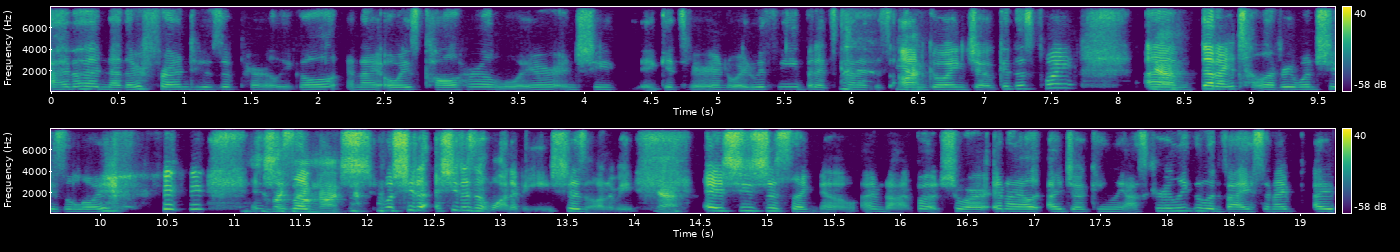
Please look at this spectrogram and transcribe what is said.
I have another friend who's a paralegal, and I always call her a lawyer, and she it gets very annoyed with me, but it's kind of this Yeah, ongoing joke at this point, yeah. um, that I tell everyone she's a lawyer, And she's she's like, no, I'm like, not. sh well, she she doesn't wanna be, she doesn't wanna be, yeah. and she's just like, "No, I'm not, but sure," and I I jokingly ask her legal advice, and I I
